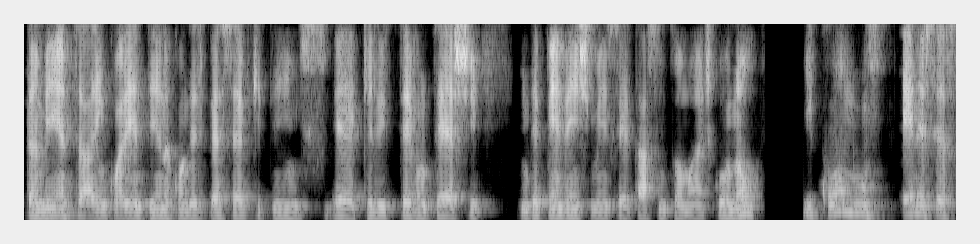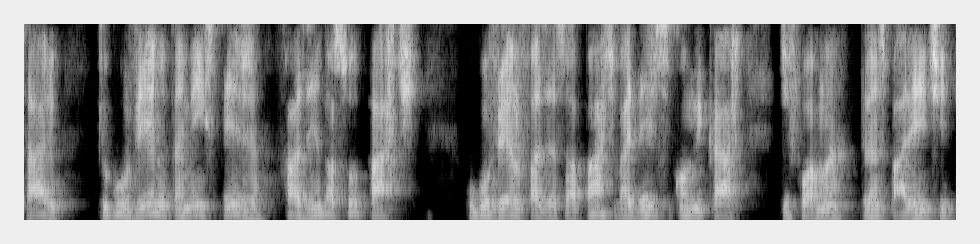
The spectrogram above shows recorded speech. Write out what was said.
também entrar em quarentena quando ele percebe que tem é, que ele teve um teste, independentemente se ele está sintomático ou não, e como é necessário que o governo também esteja fazendo a sua parte. O governo fazer a sua parte vai desde se comunicar de forma transparente,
